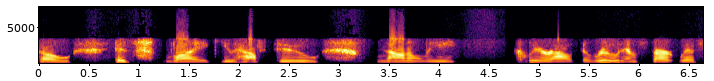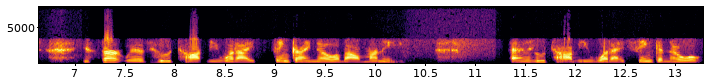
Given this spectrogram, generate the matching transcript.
So it's like you have to not only clear out the root and start with you start with who taught me what i think i know about money and who taught me what i think i know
